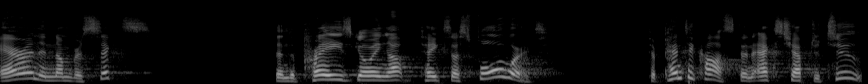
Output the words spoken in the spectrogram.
Aaron in number six, then the praise going up takes us forward to Pentecost in Acts chapter 2.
